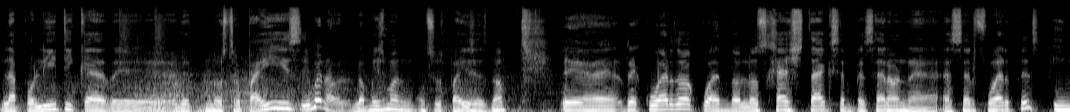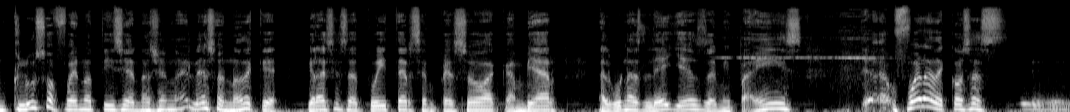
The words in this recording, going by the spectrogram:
la política de, nuestro país y bueno, lo mismo en, sus países, ¿no? Eh, recuerdo cuando los hashtags empezaron a, a ser fuertes, incluso fue noticia nacional eso, ¿no? De que gracias a Twitter se empezó a cambiar algunas leyes de mi país, fuera de cosas eh,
